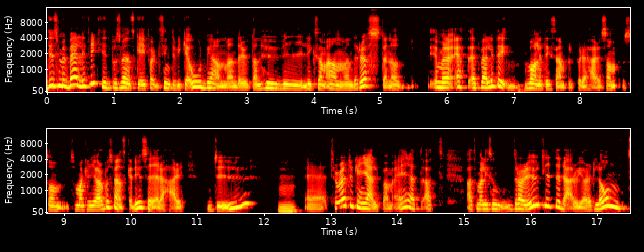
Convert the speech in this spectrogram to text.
Det som är väldigt viktigt på svenska är faktiskt inte vilka ord vi använder utan hur vi liksom använder rösten. Och jag menar, ett, ett väldigt vanligt exempel på det här som, som, som man kan göra på svenska det är att säga det här du. Mm. Eh, tror du att du kan hjälpa mig? Att, att, att man liksom drar ut lite där och gör ett långt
